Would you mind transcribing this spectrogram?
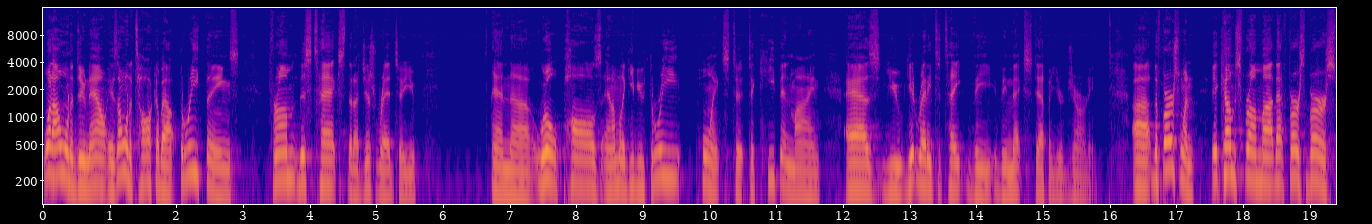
what I want to do now is I want to talk about three things from this text that I just read to you, and uh, we'll pause, and I'm going to give you three points to, to keep in mind as you get ready to take the, the next step of your journey. Uh, the first one, it comes from uh, that first verse,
